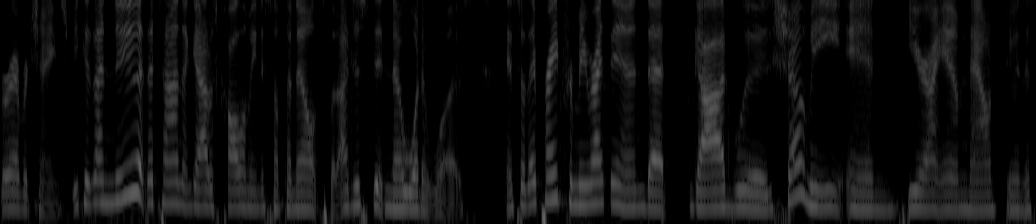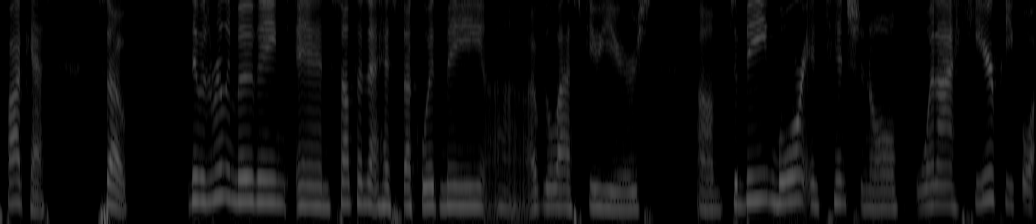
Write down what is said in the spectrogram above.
forever changed because I knew at the time that God was calling me to something else, but I just didn't know what it was. And so they prayed for me right then that God would show me, and here I am now doing this podcast. So it was really moving and something that has stuck with me uh, over the last few years um, to be more intentional when I hear people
